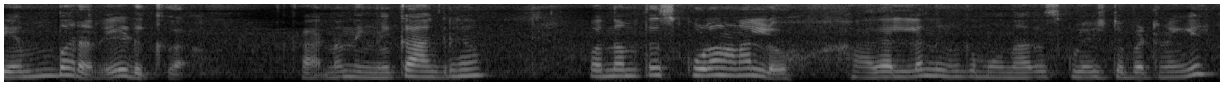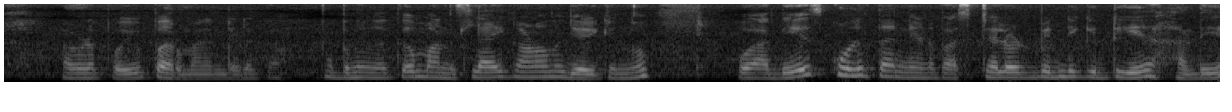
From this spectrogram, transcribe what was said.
ടെമ്പററി എടുക്കുക. കാരണം നിങ്ങൾക്ക് ആഗ്രഹം ഒന്നാമത്തെ സ്കൂളാണല്ലോ. അതെല്ലാം നിങ്ങൾക്ക് മൂന്നാമത്തെ സ്കൂളിൽ ഇഷ്ടപ്പെട്ടിട്ടുണ്ടെങ്കിൽ അവിടെ പോയി പെർമനന്റ് എടുക്കാം. അപ്പോൾ നിങ്ങൾക്ക് മനസ്സിലായി കാണുമെന്ന് വിചാരിക്കുന്നു. അപ്പോൾ അതേ സ്കൂളിൽ തന്നെയാണ് ഫസ്റ്റ് അലോട്ട്മെന്റ് കിട്ടിയ അതേ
